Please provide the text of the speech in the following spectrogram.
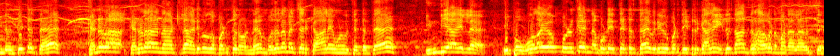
இந்த திட்டத்தை கனடா கனடா நாட்டில் அறிமுகப்படுத்துறோம்னு முதலமைச்சர் காலை உணவு திட்டத்தை இந்தியா இல்ல இப்போ உலகம் முழுக்க நம்முடைய திட்டத்தை விரிவுபடுத்திட்டு இருக்காங்க. இதுதான் திராவிட மாடல் அரசு.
